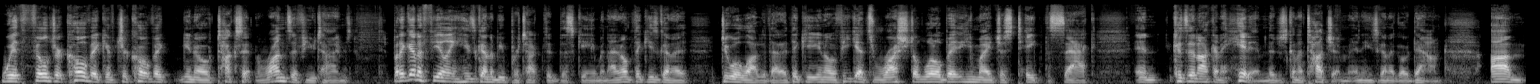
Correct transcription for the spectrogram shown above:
with Phil Jurkovec if Jurkovec, you know, tucks it and runs a few times. But I get a feeling he's going to be protected this game, and I don't think he's going to do a lot of that. I think you know if he gets rushed a little bit, he might just take the sack, and because they're not going to hit him, they're just going to touch him, and he's going to go down. Um,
